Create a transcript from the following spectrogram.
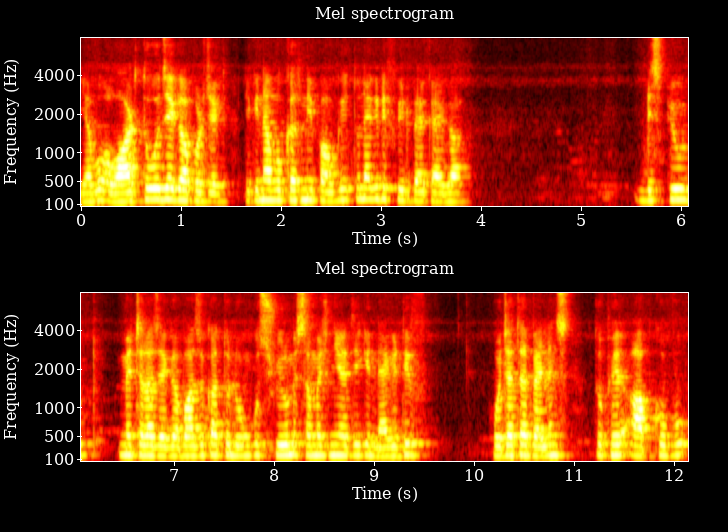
या वो अवार्ड तो हो जाएगा प्रोजेक्ट लेकिन आप वो कर नहीं पाओगे तो नेगेटिव फीडबैक आएगा। डिस्प्यूट में चला जाएगा। बाजू का तो लोगों को शुरू में समझ नहीं आती कि नेगेटिव हो जाता है बैलेंस तो फिर आपको वो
